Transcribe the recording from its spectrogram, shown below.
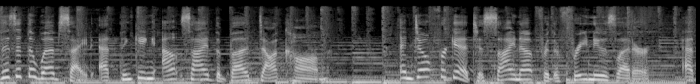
visit the website at thinkingoutsidethebud.com. And don't forget to sign up for the free newsletter at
